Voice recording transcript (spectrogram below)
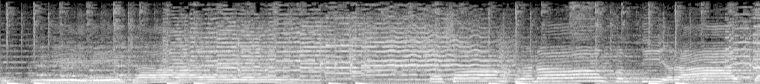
นที่มีชัย แก้วสองเพื่อน้องคนที่ร้ายใจ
